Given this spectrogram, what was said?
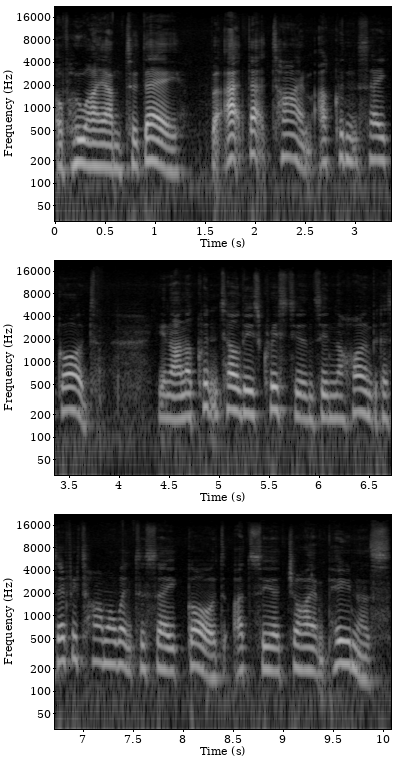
of who I am today. But at that time, I couldn't say God, you know, and I couldn't tell these Christians in the home because every time I went to say God, I'd see a giant penis,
